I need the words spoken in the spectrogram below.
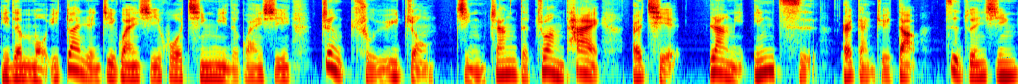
你的某一段人际关系或亲密的关系正处于一种。紧张的状态，而且让你因此而感觉到自尊心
